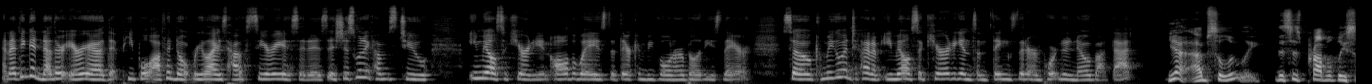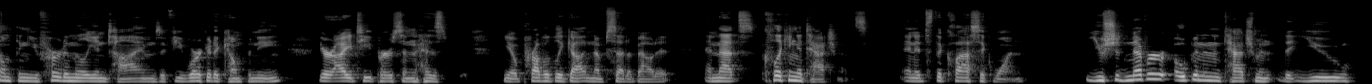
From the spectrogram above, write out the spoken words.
And I think another area that people often don't realize how serious it is is just when it comes to email security and all the ways that there can be vulnerabilities there. So can we go into kind of email security and some things that are important to know about that? Yeah, absolutely. This is probably something you've heard a million times. If you work at a company, your IT person has, you know, probably gotten upset about it. And that's clicking attachments. And it's the classic one. you should never open an attachment that you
